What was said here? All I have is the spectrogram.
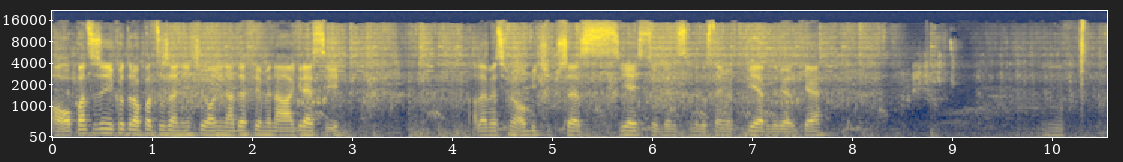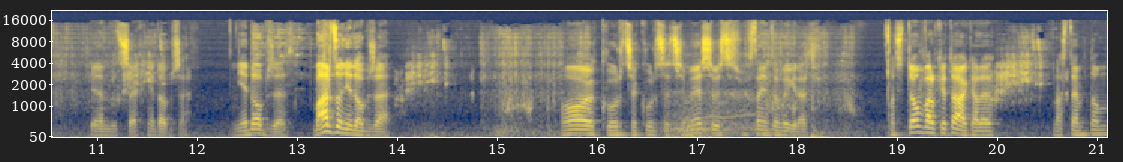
O, opancerzenie kontra opancerzenie, czyli oni nadefujemy na agresji. Ale my jesteśmy obici przez jeźdźców, więc my dostajemy pierdy wielkie. Mm. 1 do 3, niedobrze. Niedobrze, bardzo niedobrze. O kurczę, kurczę, czy my jeszcze jesteśmy w stanie to wygrać? Znaczy tą walkę tak, ale następną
